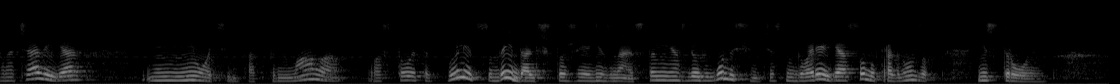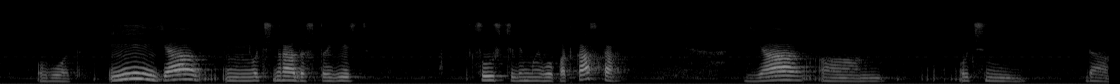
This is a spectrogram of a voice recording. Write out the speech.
Вначале я не очень так понимала, во что это выльется, да и дальше тоже я не знаю, что меня ждет в будущем, честно говоря, я особо прогнозов не строю. Вот. И я очень рада, что есть слушатели моего подкаста. Я э, очень, да,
